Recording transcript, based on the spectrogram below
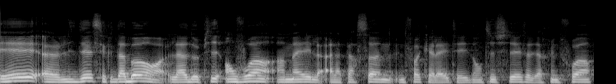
Et euh, l'idée, c'est que d'abord, la Adopi envoie un mail à la personne une fois qu'elle a été identifiée, c'est-à-dire qu'une fois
